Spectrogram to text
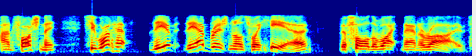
unfortunately, see what happened. The the Aboriginals were here before the white man arrived.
